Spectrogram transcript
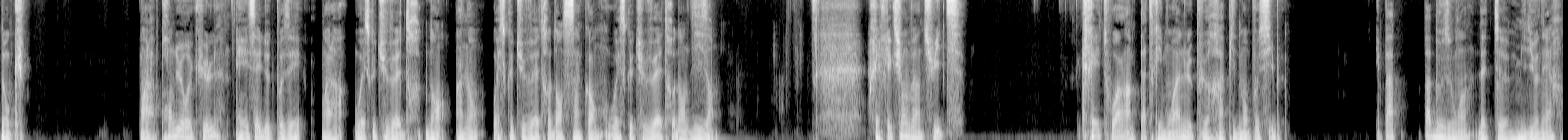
Donc, voilà, prends du recul et essaye de te poser, voilà, où est-ce que tu veux être dans un an? Où est-ce que tu veux être dans cinq ans? Où est-ce que tu veux être dans dix ans? Réflexion 28. Crée-toi un patrimoine le plus rapidement possible et pas pas besoin d'être millionnaire,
